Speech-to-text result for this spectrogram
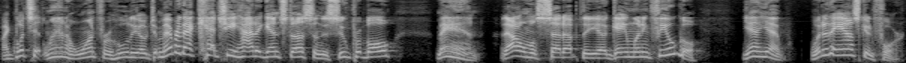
Like, what's Atlanta want for Julio? Remember that catch he had against us in the Super Bowl? Man, that almost set up the uh, game-winning field goal. Yeah, yeah. What are they asking for?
